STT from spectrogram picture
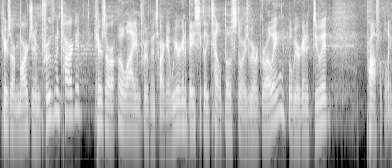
Here's our margin improvement target. Here's our OI improvement target. We are going to basically tell both stories. We were growing, but we were going to do it profitably.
